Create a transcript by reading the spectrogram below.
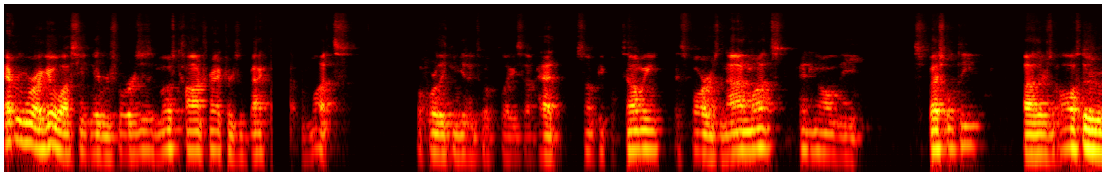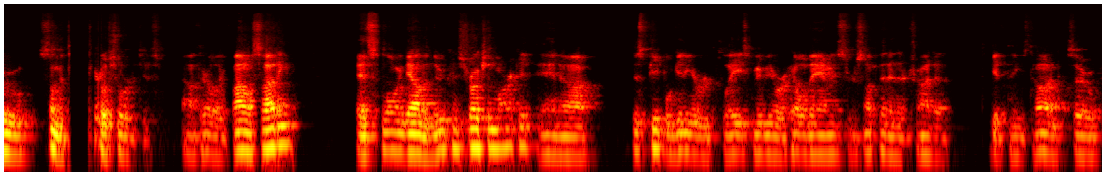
everywhere I go, I see labor shortages, and most contractors are backed up for months before they can get into a place. I've had some people tell me as far as nine months, depending on the specialty. Uh, there's also some material shortages out there, like vinyl siding. It's slowing down the new construction market, and uh, just people getting it replaced. Maybe they were hail damaged or something, and they're trying to get things done. So,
